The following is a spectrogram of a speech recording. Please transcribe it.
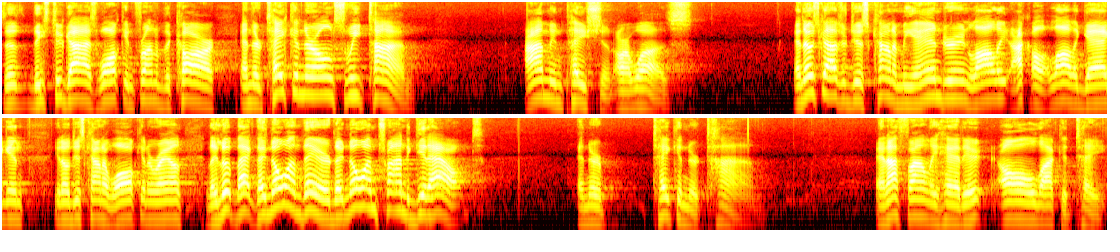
So these two guys walk in front of the car, and they're taking their own sweet time. I'm impatient, or was. And those guys are just kind of meandering, lolly. I call it lollygagging you know, just kind of walking around. They look back, they know I'm there, they know I'm trying to get out, and they're taking their time. And I finally had all I could take.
